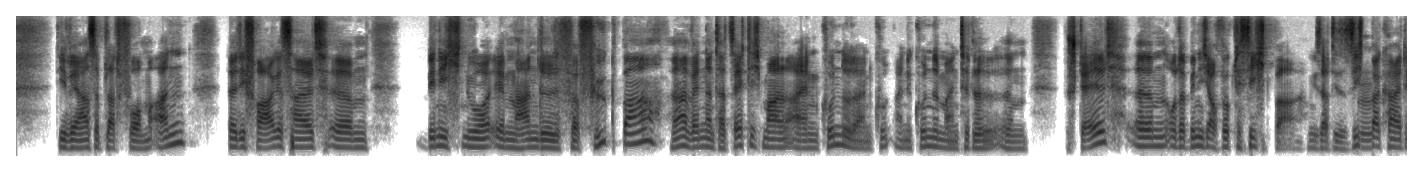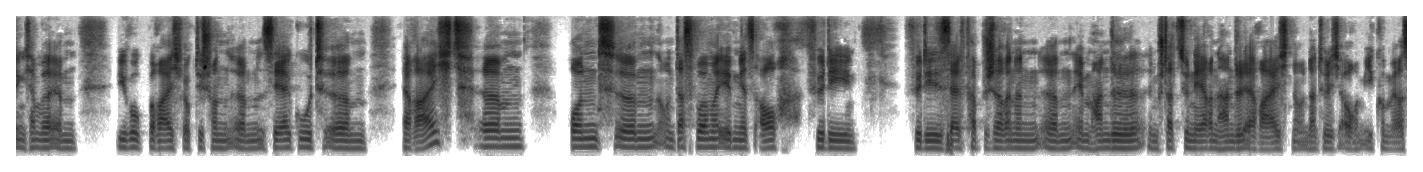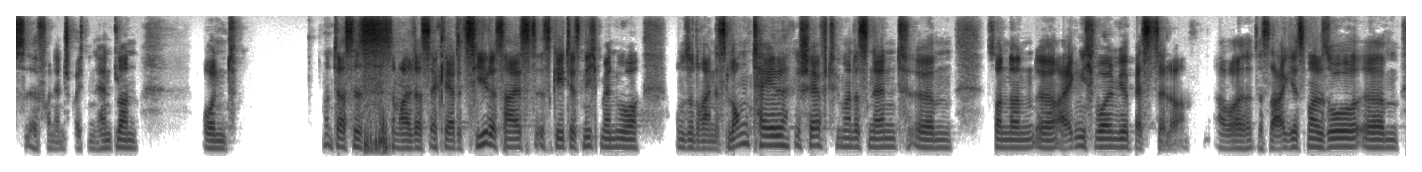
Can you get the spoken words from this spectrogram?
diverse Plattformen an. Äh, die Frage ist halt, ähm, bin ich nur im Handel verfügbar, ja, wenn dann tatsächlich mal ein Kunde oder ein, eine Kunde meinen Titel ähm, bestellt, ähm, oder bin ich auch wirklich sichtbar? Wie gesagt, diese mhm. Sichtbarkeit, mhm. denke ich, haben wir im E-Book-Bereich wirklich schon ähm, sehr gut ähm, erreicht. Ähm, und, und das wollen wir eben jetzt auch für die für die Self-Publisherinnen ähm, im Handel, im stationären Handel erreichen und natürlich auch im E-Commerce äh, von entsprechenden Händlern. Und und das ist mal das erklärte Ziel. Das heißt, es geht jetzt nicht mehr nur um so ein reines Longtail-Geschäft, wie man das nennt, ähm, sondern äh, eigentlich wollen wir Bestseller. Aber das sage ich jetzt mal so ähm,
